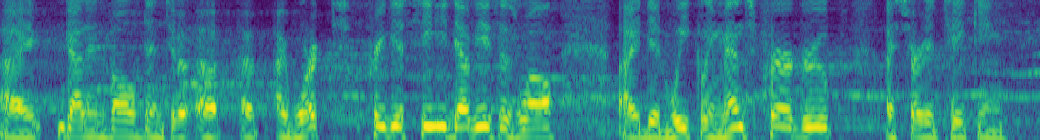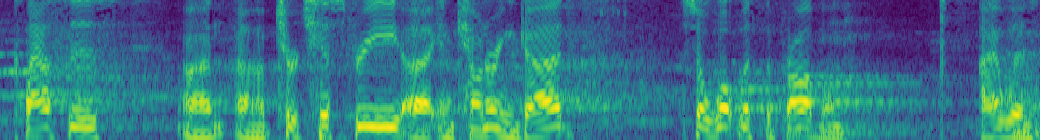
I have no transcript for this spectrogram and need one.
I got involved into, uh, uh, I worked previous CEWs as well. I did weekly men's prayer group. I started taking classes on uh, church history, encountering God. So, what was the problem? I was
